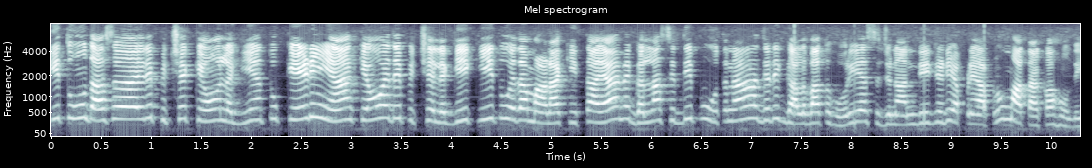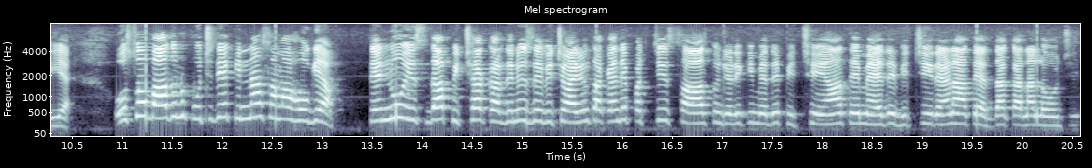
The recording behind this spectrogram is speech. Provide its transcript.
ਕਿ ਤੂੰ ਦੱਸ ਇਹਦੇ ਪਿੱਛੇ ਕਿਉਂ ਲੱਗੀ ਆ? ਤੂੰ ਕਿਹੜੀ ਆ? ਕਿਉਂ ਇਹਦੇ ਪਿੱਛੇ ਲੱਗੀ? ਕੀ ਤੂੰ ਇਹਦਾ ਮਾੜਾ ਕੀਤਾ ਆ? ਐਵੇਂ ਗੱਲਾਂ ਸਿੱਧੀ ਭੂਤ ਨਾਲ ਜਿਹੜੀ ਗੱਲਬਾਤ ਹੋ ਰਹੀ ਹੈ, ਇਸ ਜਨਾਨੀ ਦੀ ਜਿਹੜੀ ਆਪਣੇ ਆਪ ਨੂੰ ਮਾਤਾ ਕਹਾਉਂਦੀ ਹੈ। ਉਸ ਤੋਂ ਬਾਅਦ ਉਹਨੂੰ ਪੁੱਛਦੀ ਹੈ, ਕਿੰਨਾ ਸਮਾਂ ਹੋ ਗਿਆ? ਤੈਨੂੰ ਇਸ ਦਾ ਪਿੱਛਾ ਕਰਦੇ ਨੂੰ, ਇਸ ਦੇ ਵਿੱਚ ਆਈ ਨੂੰ ਤਾਂ ਕਹਿੰਦੇ 25 ਸਾਲ ਤੋਂ ਜਿਹੜੀ ਕਿ ਮੈਂ ਇਹਦੇ ਪਿੱਛੇ ਆ ਤੇ ਮੈਂ ਇਹਦੇ ਵਿੱਚ ਹੀ ਰਹਿਣਾ ਤੇ ਐਦਾਂ ਕਰਨਾ। ਲੋ ਜੀ,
